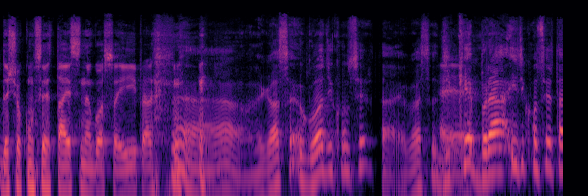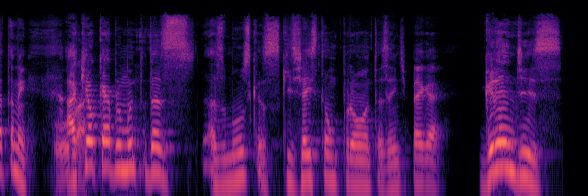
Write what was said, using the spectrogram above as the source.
deixa eu consertar esse negócio aí pra. Não, o negócio é, eu gosto de consertar. Eu gosto de É. quebrar e de consertar também. Oba. Aqui eu quebro muito das as músicas que já estão prontas. A gente pega grandes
